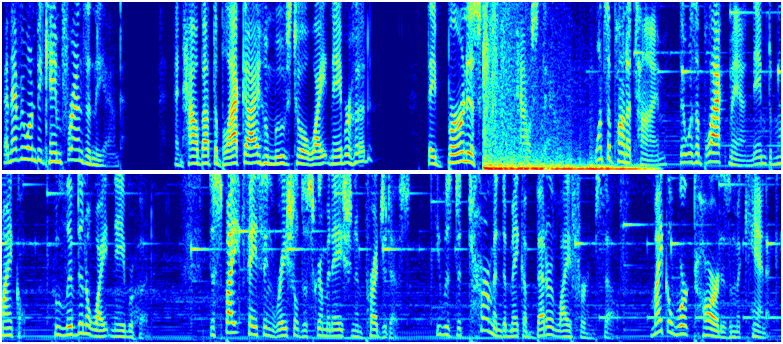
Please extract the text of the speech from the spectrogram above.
and everyone became friends in the end. And how about the black guy who moves to a white neighborhood? They burn his house down. Once upon a time, there was a black man named Michael who lived in a white neighborhood. Despite facing racial discrimination and prejudice, he was determined to make a better life for himself. Michael worked hard as a mechanic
